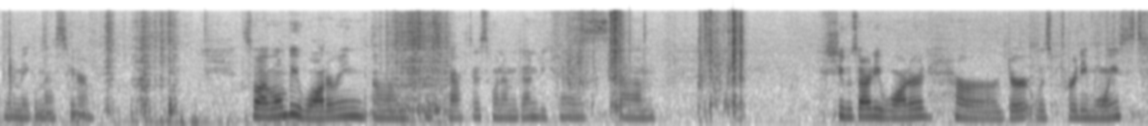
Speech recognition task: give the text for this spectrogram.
I'm gonna make a mess here. So I won't be watering um, this cactus when I'm done because um, she was already watered. Her dirt was pretty moist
